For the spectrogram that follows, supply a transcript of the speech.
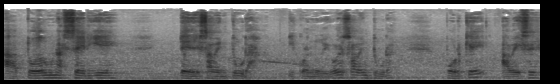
a toda una serie de desaventuras. Y cuando digo desaventuras, porque a veces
